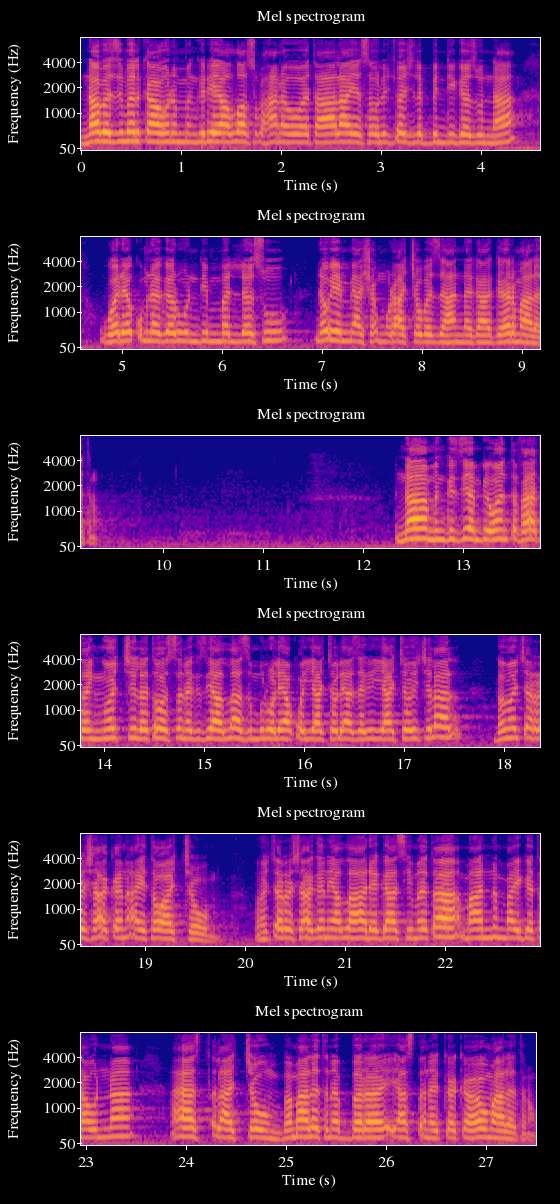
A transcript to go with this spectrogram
እና በዚህ መልክ አሁንም እንግዲህ አላህ ስብሓናሁ ወተላ የሰው ልጆች ልብ እንዲገዙና ወደ ቁም ነገሩ እንዲመለሱ ነው የሚያሸሙራቸው በዚህ አነጋገር ማለት ነው እና ምንጊዜም ቢሆን ጥፋተኞች ለተወሰነ ጊዜ አላህ ዝም ብሎ ሊያቆያቸው ሊያዘገያቸው ይችላል። በመጨረሻ ቀን አይተዋቸውም። በመጨረሻ ቀን የአላህ አደጋ ሲመጣ ማንም አይገታውና አያስጥላቸውም በማለት ነበረ ያስጠነቀቀው ማለት ነው።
